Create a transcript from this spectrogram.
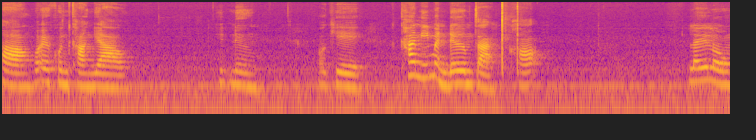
คางเพราะไอ้คนคางยาว นิดนึง โอเค ข้างนี้เหมือนเดิมจ้ะเคาะไล่ลง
